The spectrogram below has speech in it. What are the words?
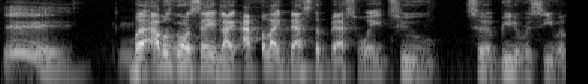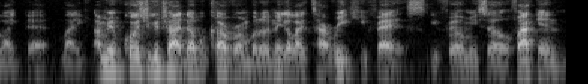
Yeah. But I was gonna say, like, I feel like that's the best way to to beat a receiver like that. Like, I mean, of course you could try to double cover him, but a nigga like Tyreek, he fast. You feel me? So if I can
